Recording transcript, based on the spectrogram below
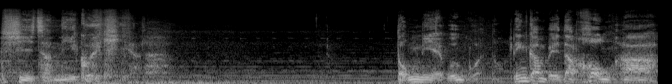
四十年过去啊啦，当年的恩怨哦，恁敢袂当放下？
